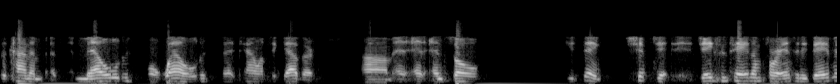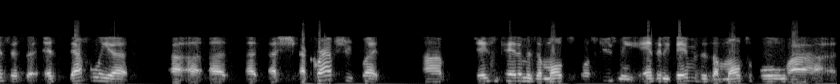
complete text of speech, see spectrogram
to kind of meld or weld that talent together. Um, and, and, and so you think Chip J- Jayson Tatum for Anthony Davis is a, it's definitely a a a, a, a, crapshoot, but um, Jayson Tatum is a multiple. Excuse me, Anthony Davis is a multiple uh,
